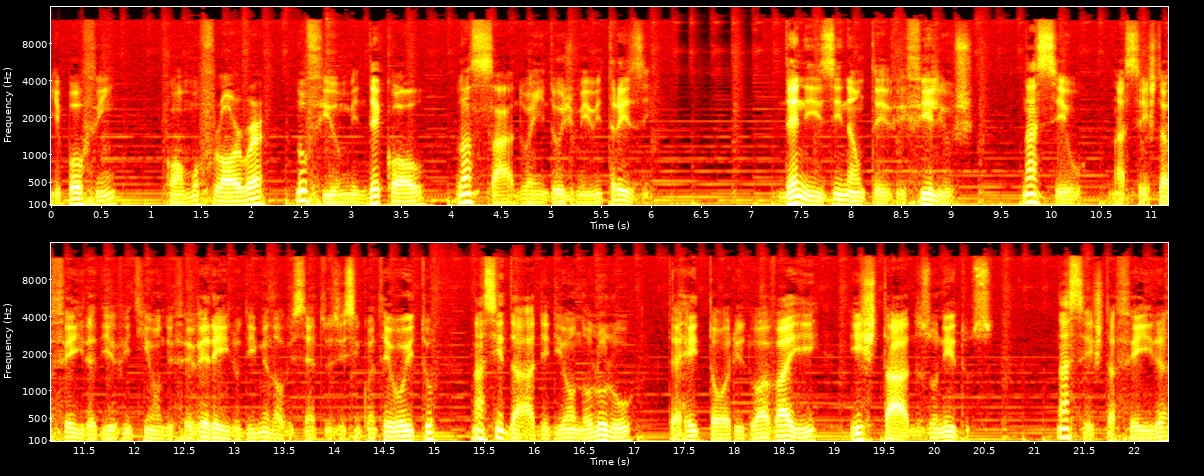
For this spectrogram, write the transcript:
e por fim como Flora no filme The Call lançado em 2013. Denise não teve filhos. Nasceu na sexta-feira, dia 21 de fevereiro de 1958, na cidade de Honolulu, território do Havaí, Estados Unidos. Na sexta-feira,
